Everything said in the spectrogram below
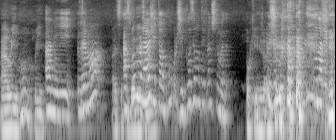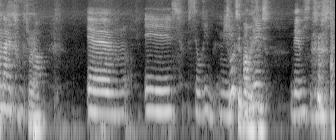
Ah oui, oui. Ah, mais vraiment, Ouais, ça à ce moment-là, j'étais en cours, j'ai posé mon téléphone, j'étais en mode. Ok, j'arrive. Je- on arrête, on arrête tout, tu Ouais. vois. Euh, et c'est horrible. Mais Je crois que c'est bien vrai- Netflix. Ben oui, c'est bien Netflix.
